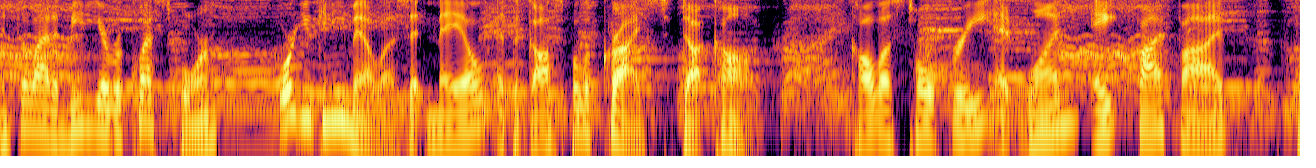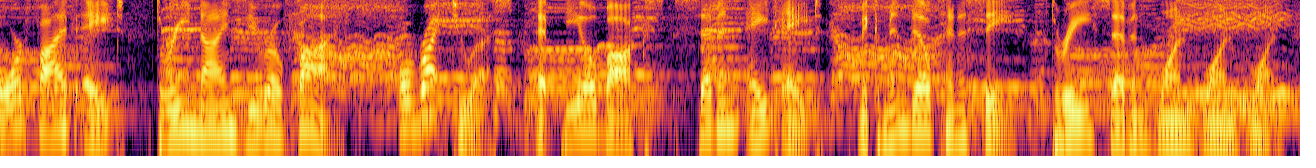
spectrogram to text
and fill out a media request form, or you can email us at mail at thegospelofchrist.com. Call us toll free at 1 855 458 3905 or write to us at P.O. Box 788, McMinnville, Tennessee 37111.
